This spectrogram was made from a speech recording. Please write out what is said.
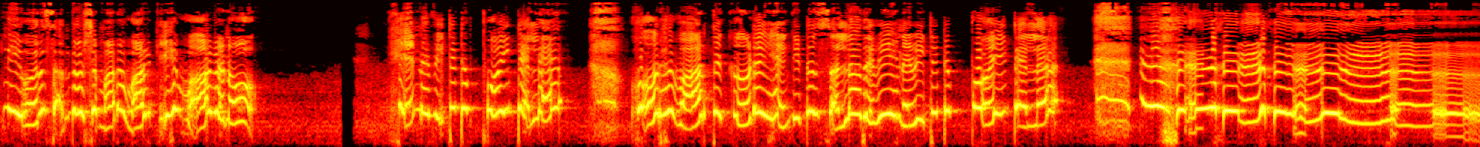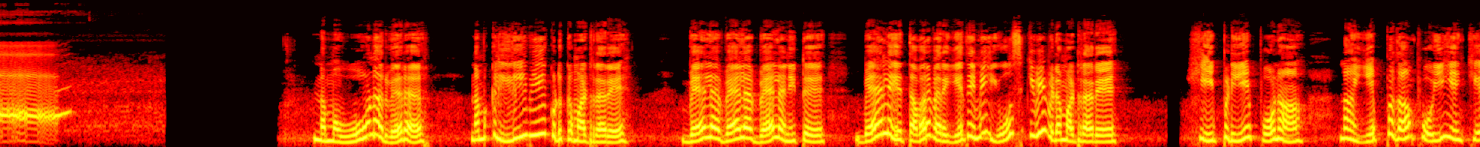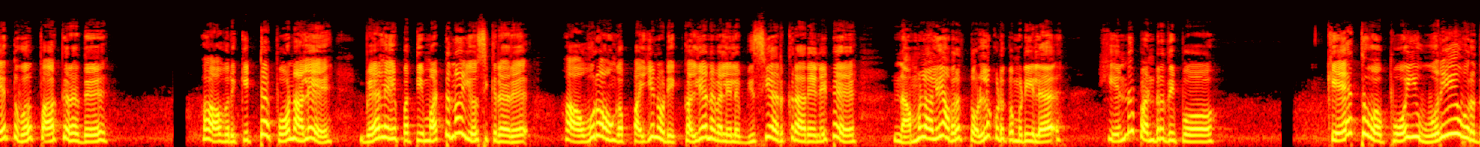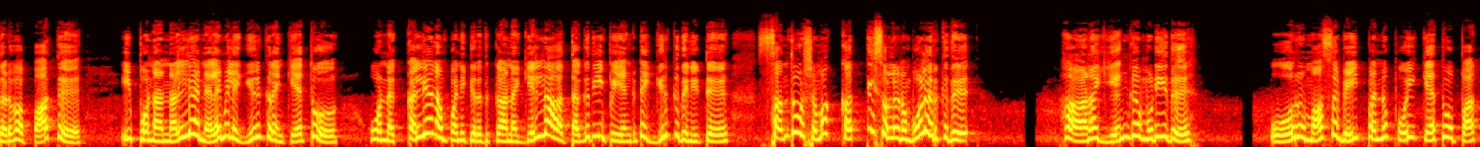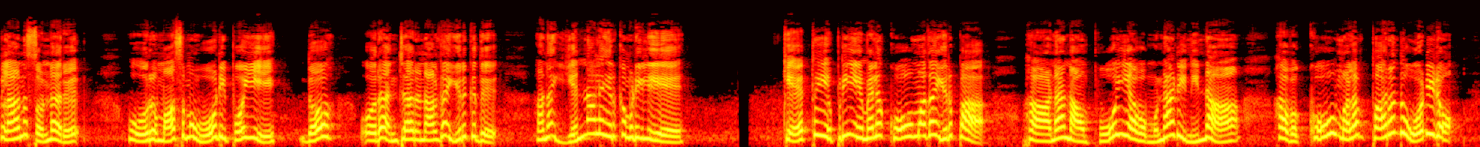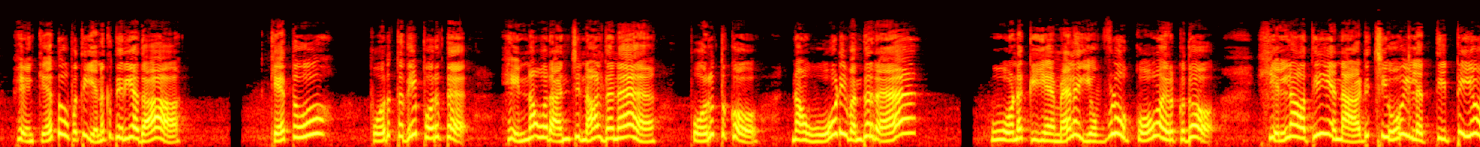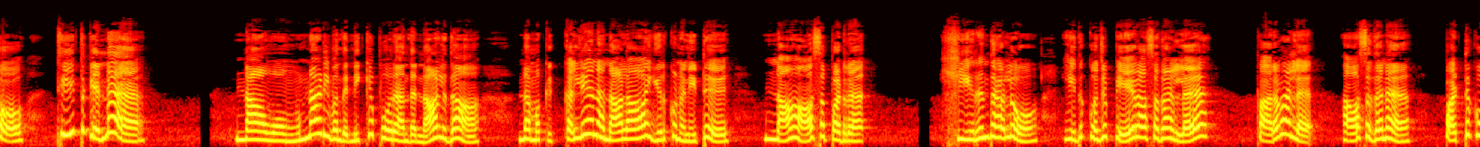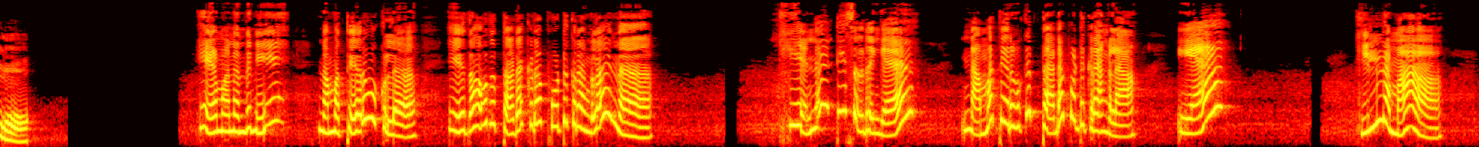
நீ ஒரு சந்தோஷமான வாழ்க்கைய வாழணும். என்னை விட்டுட்டு போயிட்டல்ல. ஒரு வார்த்தை கூட என்கிட்ட சொல்லாதவே என்னை விட்டுட்டு போயிட்டல்ல. நம்ம ஓனர் வேற நமக்கு லீவே கொடுக்க மாட்டுறாரு வேலை வேலை வேலைன்னுட்டு வேலையை தவிர வேற எதையுமே யோசிக்கவே விட மாட்டுறாரு இப்படியே போனா நான் எப்பதான் போய் என் கேத்துவ பார்க்கறது அவர்கிட்ட போனாலே வேலையை பத்தி மட்டும்தான் யோசிக்கிறாரு. அவரும் அவங்க பையனுடைய கல்யாண வேலையில பிஸியா இருக்கிறாருன்னுட்டு நம்மளாலையும் அவரை தொல்லை கொடுக்க முடியல. என்ன பண்றது இப்போ? கேத்துவ போய் ஒரே ஒரு தடவை பார்த்து இப்போ நான் நல்ல நிலைமையில இருக்கிறேன் கேத்து. உன்னை கல்யாணம் பண்ணிக்கிறதுக்கான எல்லா தகுதியும் இப்போ என்கிட்ட இருக்குதுன்னுட்டு சந்தோஷமா கத்தி சொல்லணும் போல இருக்குது. ஆனா எங்க முடியுது? ஒரு மாசம் வெயிட் பண்ண போய் கேத்துவ பார்க்கலான்னு சொன்னாரு. ஒரு மாசமா ஓடி போய் தோ ஒரு அஞ்சாறு நாள் தான் இருக்குது. ஆனா என்னால இருக்க முடியலையே. கேத்து எப்படி என் மேல கோவமா தான் இருப்பா. ஆனா நான் போய் அவ முன்னாடி நின்னா அவ கோவமெல்லாம் பறந்து ஓடிடும். என் கேத்துவை பத்தி எனக்கு தெரியாதா? கேத்து பொறுத்ததே பொறுத்த. இன்னும் ஒரு அஞ்சு நாள் தானே? பொறுத்துக்கோ. நான் ஓடி வந்துடுறேன். உனக்கு என் மேல எவ்வளோ கோவம் இருக்குதோ? எல்லாத்தையும் என்னை அடிச்சியோ இல்ல திட்டியோ? தீத்துக்கு என்ன? நான் உன் முன்னாடி வந்து நிக்க போற அந்த நாள் தான் நமக்கு கல்யாண நாளா இருக்கணும்னுட்டு நான் ஆசைப்படுறேன். இருந்தாலும் இது கொஞ்சம் பேராசை தான் இல்ல? பரவாயில்ல. ஆசை தானே? பட்டுக்குவோம். ஏமா நந்தினி நம்ம தெருவுக்குள்ள ஏதாவது தடக்கட போட்டுக்கிறாங்களா என்ன? என்ன ஆண்டி சொல்றீங்க? நம்ம தெருவுக்கு தடை போட்டுக்கிறாங்களா? ஏன்? இல்லம்மா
